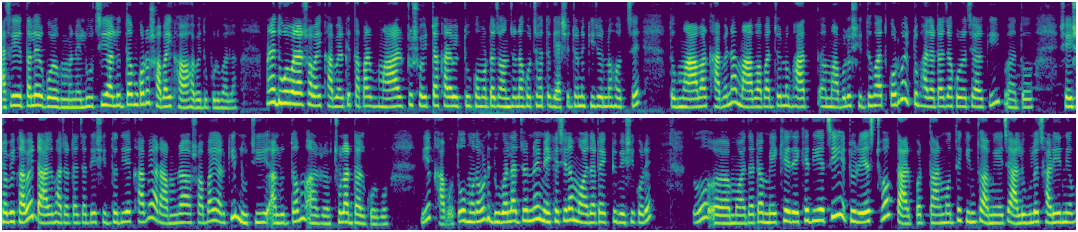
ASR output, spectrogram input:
আজকে তাহলে মানে লুচি আলুর দম করো সবাই খাওয়া হবে দুপুরবেলা। মানে দুপুরবেলা সবাই খাবে আর কি। তারপর মার একটু শরীরটা খারাপ একটু কোমরটা যন্ত্রণা করছে হয়তো গ্যাসের জন্য কী জন্য হচ্ছে। তো মা আমার খাবে না মা বাবার জন্য ভাত মা বলল সিদ্ধ ভাত করব একটু ভাজা টাজা করেছে আর কি। তো সেই সবই খাবে ডাল ভাজা টাজা দিয়ে সিদ্ধ দিয়ে খাবে। আর আমরা সবাই আর কি লুচি আলুর দম আর ছোলার ডাল করব দিয়ে খাব। তো মোটামুটি দুবেলার জন্যই মেখেছিলাম ময়দাটা একটু বেশি করে। তো ময়দাটা মেখে রেখে দিয়েছি, একটু রেস্ট হোক, তারপর তার মধ্যে কিন্তু আমি এই যে আলুগুলো ছাড়িয়ে নেব।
